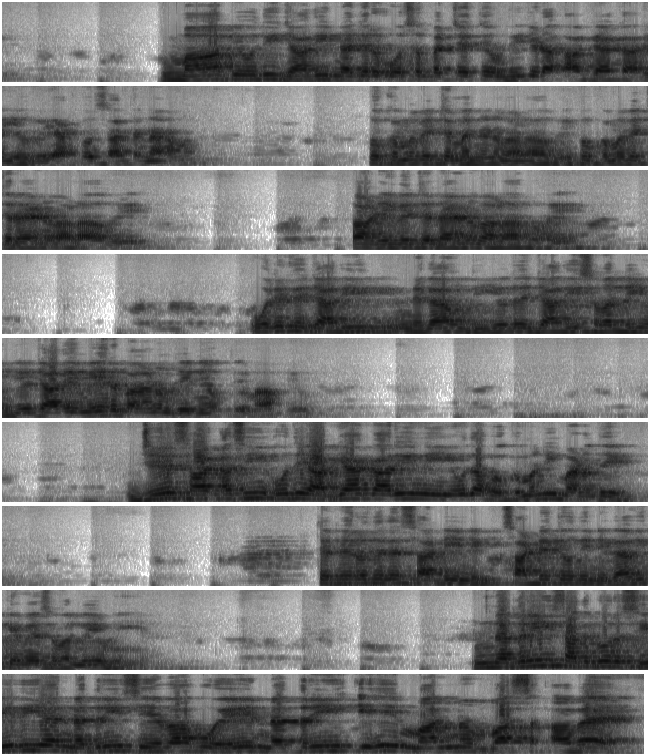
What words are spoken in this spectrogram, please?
ਮਾਂ ਪਿਓ ਦੀ ਜਿਆਦੀ ਨਜ਼ਰ ਉਸ ਬੱਚੇ ਤੇ ਹੁੰਦੀ ਜਿਹੜਾ ਆਗਿਆਕਾਰੀ ਹੋਵੇ, ਆਖੋ ਸਤਨਾਮ। ਹੁਕਮ ਵਿੱਚ ਮੰਨਣ ਵਾਲਾ ਹੋਵੇ, ਹੁਕਮ ਵਿੱਚ ਰਹਿਣ ਵਾਲਾ ਹੋਵੇ ਪਾਣੀ ਵਿੱਚ ਰਹਿਣ ਵਾਲਾ ਹੋਵੇ। ਉਹਦੇ ਤੇ ਜਿਆਦੀ ਨਿਗਾਹ ਹੁੰਦੀ ਉਹਦੇ ਤੇ ਜਿਆਦੀ ਸਵੱਲੀ ਹੁੰਦੀ ਹੈ, ਜਿਆਦੇ ਮਿਹਰਬਾਨ ਹੁੰਦੇ ਨੇ ਉੱਤੇ ਮਾਪਿਓ ਜੇ ਸਾ- ਅਸੀਂ ਉਹਦੇ ਆਗਿਆਕਾਰੀ ਨਹੀਂ, ਉਹਦਾ ਹੁਕਮ ਨਹੀਂ ਮੰਨਦੇ ਤੇ ਫਿਰ ਉਹਦੇ ਤੇ ਸਾਡੀ ਨਿ- ਸਾਡੇ ਤੇ ਉਹਦੀ ਨਿਗਾਹ ਵੀ ਕਿਵੇਂ ਸਵੱਲੀ ਹੋਣੀ ਹੈ? ਨਦਰੀ ਸਤਗੁਰ ਸੇਵੀਐ, ਨਦਰੀ ਸੇਵਾ ਹੋਏ, ਨਦਰੀ ਇਹ ਮਨ ਵਸ ਆਵੈ।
